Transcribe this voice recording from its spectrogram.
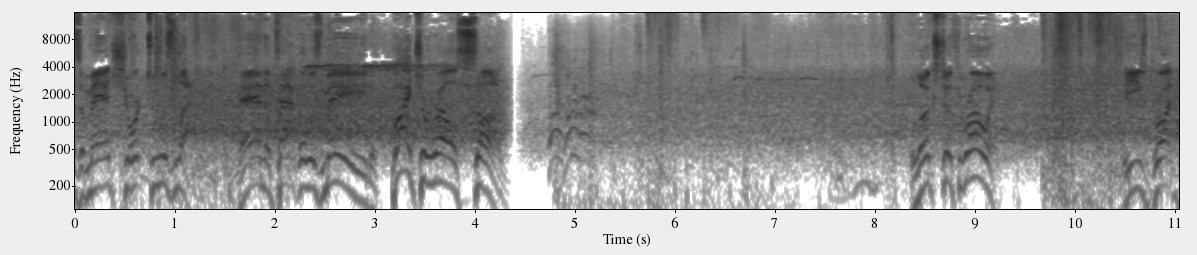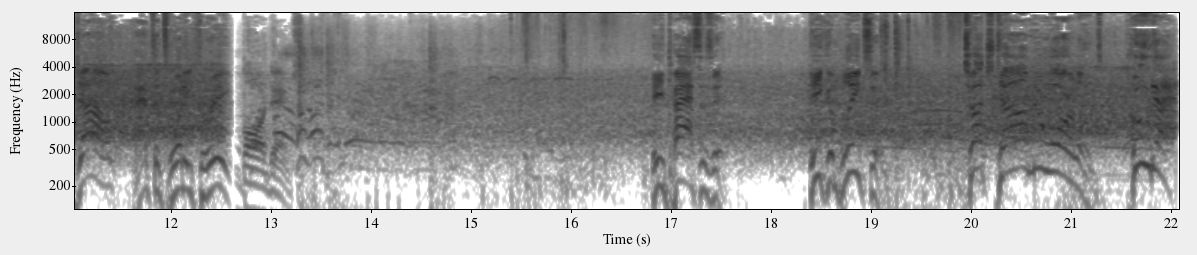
Has a man short to his left. And the tackle was made by Terrell Suggs. Looks to throw it. He's brought down at the 23. Ball games. He passes it. He completes it. Touchdown, New Orleans. Who dat?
